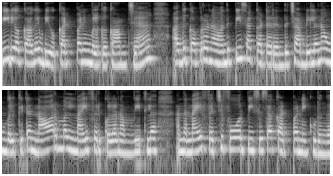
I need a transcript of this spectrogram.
வீடியோக்காக இப்படி கட் பண்ணி உங்களுக்கு காமிச்சேன். அதுக்கப்புறம் நான் வந்து பீஸா கட்டர் இருந்துச்சு. அப்படி இல்லைன்னா உங்கள்கிட்ட நார்மல் நைஃப் இருக்குல்ல நம்ம வீட்டில் அந்த நைஃப் வச்சு ஃபோர் பீசஸாக கட் பண்ணி கொடுங்க.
